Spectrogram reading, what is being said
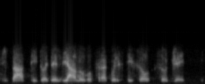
dibattito e del dialogo fra questi so- soggetti.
